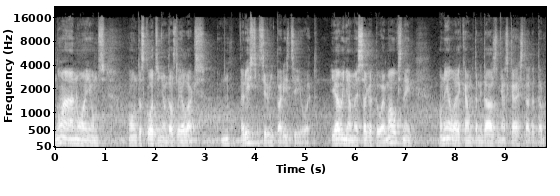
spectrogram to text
noēnojums, un tas kociņam daudz lielāks nu, risks ir vispār izdzīvot. Ja viņam mēs sagatavojam augsnību, un ieliekam tādā dārziņā skaistā, tad tam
